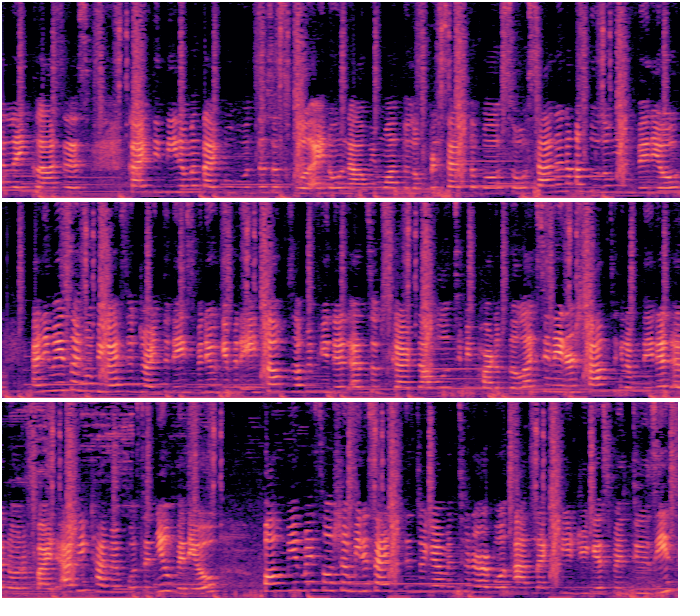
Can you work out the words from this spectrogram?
Online classes. Kahit hindi naman tayo pupunta sa school, I know now we want to look presentable. So, sana nakatulong yung video. Anyways, I hope you guys enjoyed today's video. Give it a thumbs up if you did and subscribe down below to be part of the Lexinators fam to get updated and notified every time I post a new video. Follow me on my social media sites, Instagram and Twitter are both at Lexy Rodriguez with doozies.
